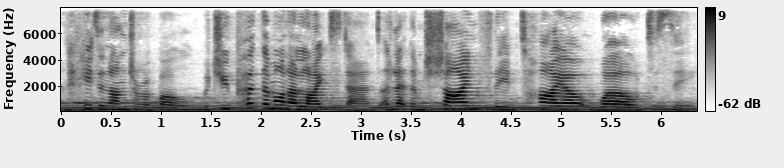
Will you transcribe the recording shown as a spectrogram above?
and hidden under a bowl? Would you put them on a light stand and let them shine for the entire world to see?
